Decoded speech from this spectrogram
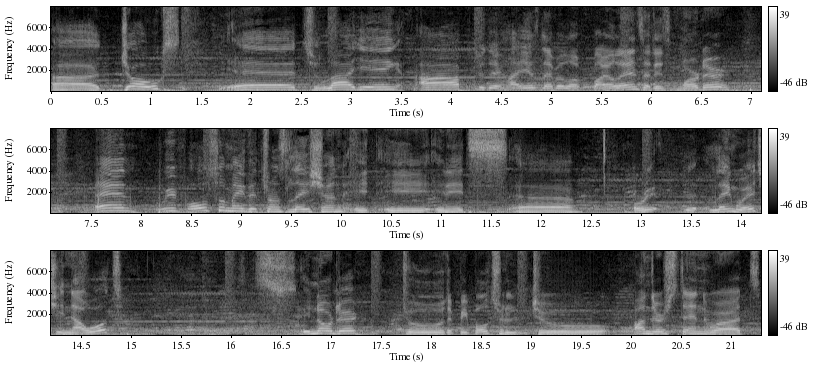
uh, jokes uh, to lying up to the highest level of violence that is murder. And we've also made the translation it, i- in its uh, ori- language in Nahuatl in order to the people to, to understand what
